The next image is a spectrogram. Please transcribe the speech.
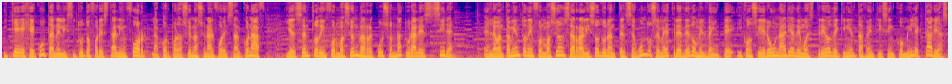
y que ejecutan el Instituto Forestal Infor, la Corporación Nacional Forestal CONAF y el Centro de Información de Recursos Naturales CIREN. El levantamiento de información se realizó durante el segundo semestre de 2020 y consideró un área de muestreo de 525.000 hectáreas,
